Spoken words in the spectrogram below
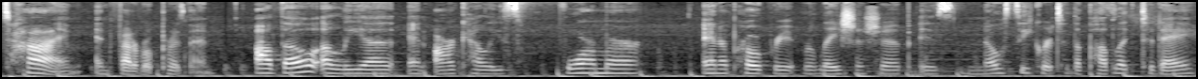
time in federal prison. Although Aaliyah and R. Kelly's former inappropriate relationship is no secret to the public today,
